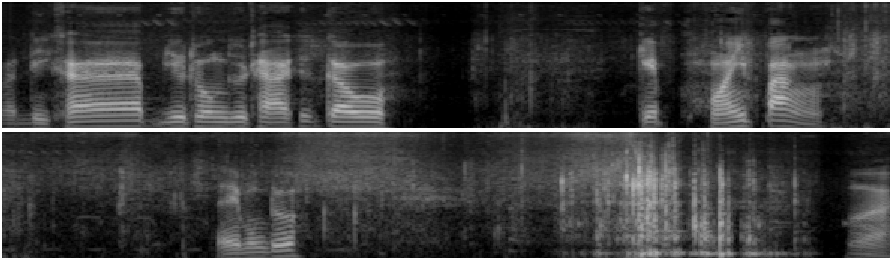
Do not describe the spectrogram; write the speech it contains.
สวัสดีครับยูทงยูทาคือเกาเก็บหอยปังใส่มึงดูว่า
